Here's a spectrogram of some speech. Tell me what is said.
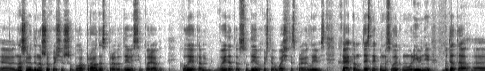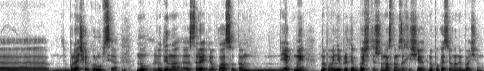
е, наша людина що хоче, щоб була правда, справедливість і порядок. Коли там вийдете в суди, ви хочете побачити справедливість. Хай там десь на якомусь великому рівні буде та е, болячка корупція. Ну, людина е, середнього класу, там, як ми, ми повинні прийти побачити, що нас там захищають. Ми поки цього не бачимо.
